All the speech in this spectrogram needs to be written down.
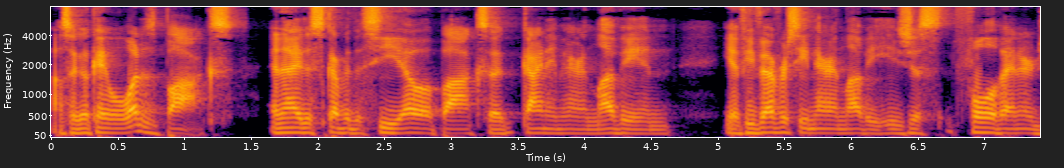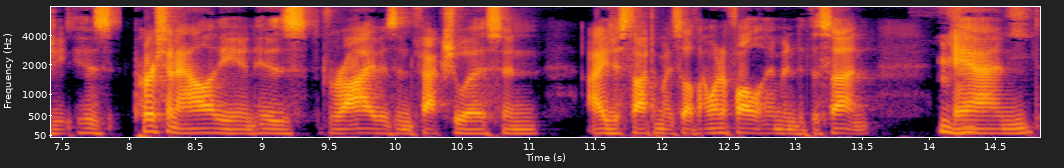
I was like, okay, well, what is Box? And then I discovered the CEO of Box, a guy named Aaron Levie. and you know, if you've ever seen Aaron Levie, he's just full of energy. His personality and his drive is infectious. And I just thought to myself, I want to follow him into the sun. Mm-hmm. And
